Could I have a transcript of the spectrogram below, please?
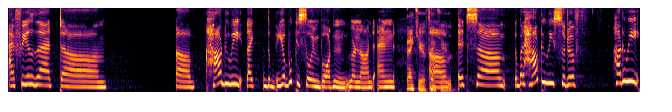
I feel that um, um, how do we like the your book is so important bernard and thank you thank um, you it's um, but how do we sort of how do we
